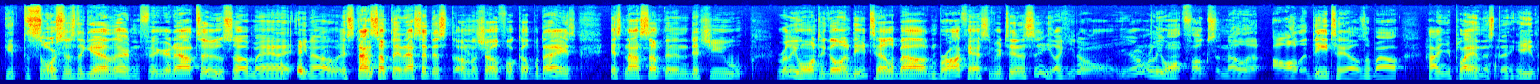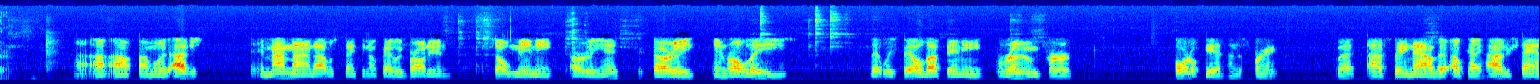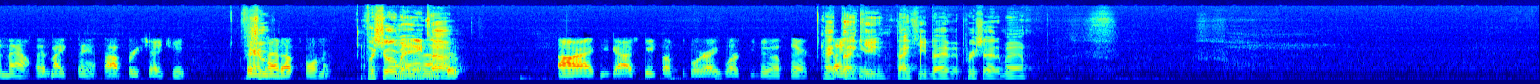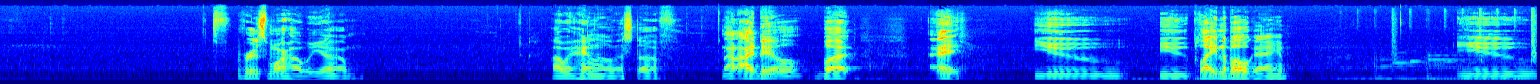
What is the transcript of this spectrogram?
get the sources together and figure it out too. So man, you know, it's not something I said this on the show for a couple days. It's not something that you really want to go in detail about and broadcast if you're Tennessee. Like you don't you don't really want folks to know all the details about how you're playing this thing either. I, I, I'm with. I just in my mind, I was thinking, okay, we brought in so many early in, early enrollees that we filled up any room for portal kids in the spring. But I see now that okay, I understand now. It makes sense. I appreciate you clearing Sure. that up for me. For sure, man. And Anytime. All right, you guys keep up the great work you do up there. Hey, thank, you. Thank you, David. Appreciate it, man. It's really smart how we um how we handling this stuff. Not ideal, but hey, you you played in the bowl game. You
